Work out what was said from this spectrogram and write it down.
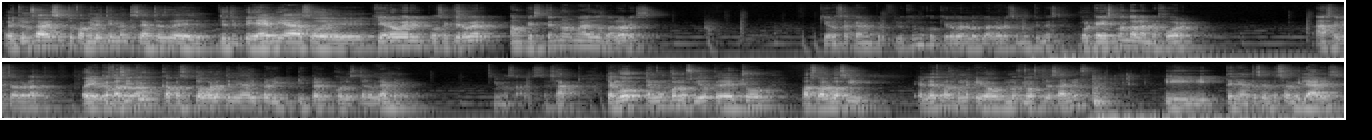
Oye, tú no sabes si tu familia tiene antecedentes de, de epidemias o de... Quiero ver, el, o sea, quiero ver, aunque estén normales los valores. Quiero sacar el perfil químico, quiero ver los valores, ¿sí me entiendes? Porque ahí es cuando a lo mejor. Ah, saliste valor alto. Oye, capaz si, tu, va- capaz si tu abuela tenía hiper, hipercolesterolemia. Y no sabes. Exacto. Tengo, tengo un conocido que de hecho pasó algo así. Él es más grande que yo, unos Ujú. 2, 3 años, y tenía antecedentes familiares,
